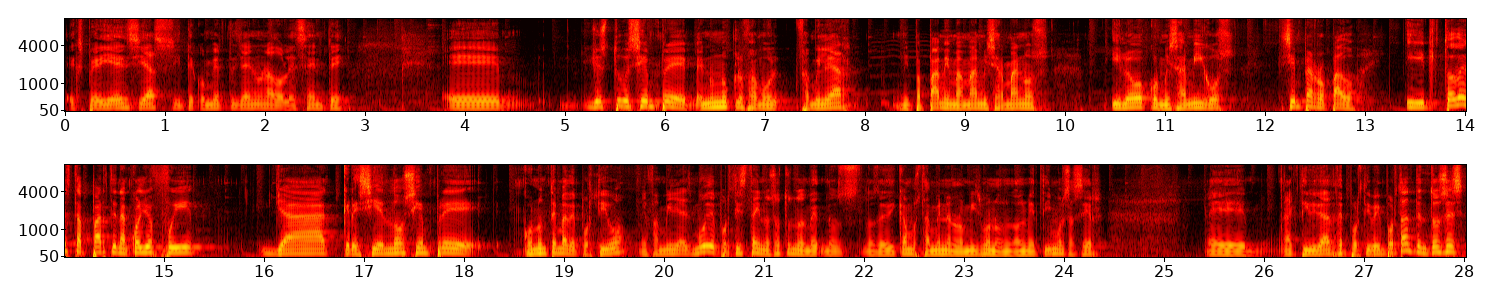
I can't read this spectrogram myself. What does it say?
experiencias y te conviertes ya en un adolescente. Eh, yo estuve siempre en un núcleo familiar, mi papá, mi mamá, mis hermanos, y luego con mis amigos, siempre arropado. Y toda esta parte en la cual yo fui ya creciendo, siempre con un tema deportivo. Mi familia es muy deportista y nosotros nos, nos- dedicamos también a lo mismo, nos, nos metimos a hacer eh, actividad deportiva importante. Entonces,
